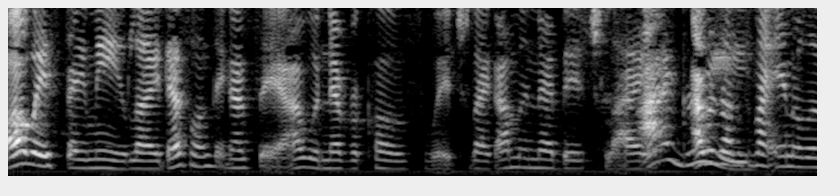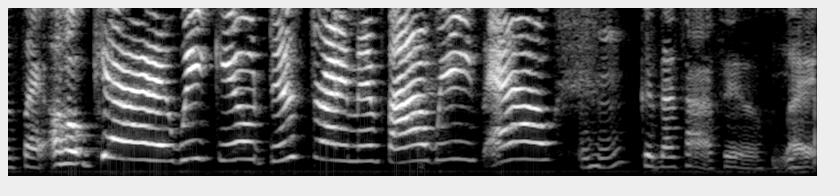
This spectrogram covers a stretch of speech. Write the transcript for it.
always stay me. Like that's one thing I said. I would never code switch. Like I'm in that bitch. Like I agree. I was up to my analyst, like, "Okay, we killed this train in five weeks, out," Mm-hmm. because that's how I feel. Like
